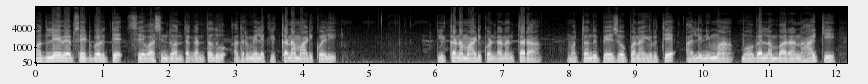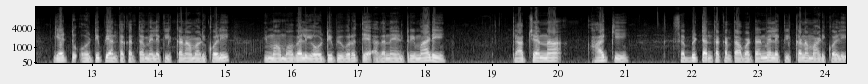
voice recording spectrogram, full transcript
ಮೊದಲೇ ವೆಬ್ಸೈಟ್ ಬರುತ್ತೆ ಸೇವಾ ಸಿಂಧು ಅಂತಕ್ಕಂಥದ್ದು. ಅದರ ಮೇಲೆ ಕ್ಲಿಕ್ಕನ್ನು ಮಾಡಿಕೊಳ್ಳಿ. ಕ್ಲಿಕ್ಕನ್ನು ಮಾಡಿಕೊಂಡ ನಂತರ ಮತ್ತೊಂದು ಪೇಜ್ ಓಪನ್ ಆಗಿರುತ್ತೆ. ಅಲ್ಲಿ ನಿಮ್ಮ ಮೊಬೈಲ್ ನಂಬರನ್ನು ಹಾಕಿ ಗೆಟ್ ಒ ಟಿ ಪಿ ಅಂತಕ್ಕಂಥ ಮೇಲೆ ಕ್ಲಿಕ್ಕನ್ನು ಮಾಡಿಕೊಳ್ಳಿ. ನಿಮ್ಮ ಮೊಬೈಲ್ಗೆ ಒ ಟಿ ಪಿ ಬರುತ್ತೆ. ಅದನ್ನು ಎಂಟ್ರಿ ಮಾಡಿ ಕ್ಯಾಪ್ಚನ್ನ ಹಾಕಿ ಸಬ್ಮಿಟ್ ಅಂತಕ್ಕಂಥ ಬಟನ್ ಮೇಲೆ ಕ್ಲಿಕ್ಕನ್ನು ಮಾಡಿಕೊಳ್ಳಿ.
